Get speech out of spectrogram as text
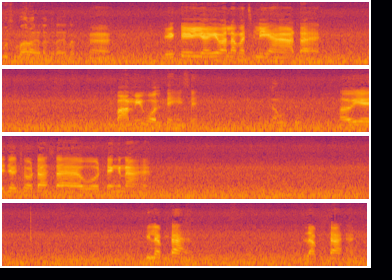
कुछ मारा है लग रहा है ना? हाँ। देखिए यही वाला मछली यहाँ आता है। बामी बोलते हैं इसे। क्या बोलते हैं? और ये जो छोटा सा है वो टेंगना है। कि लपटा है। लपटा है।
